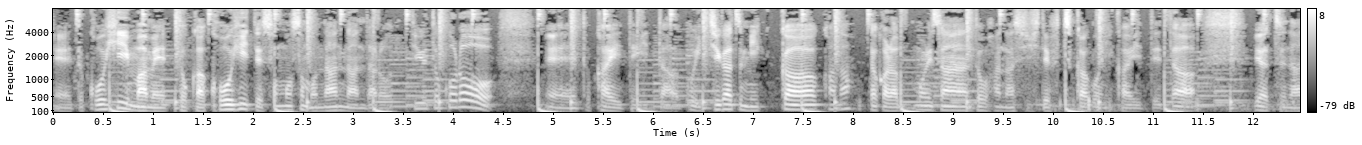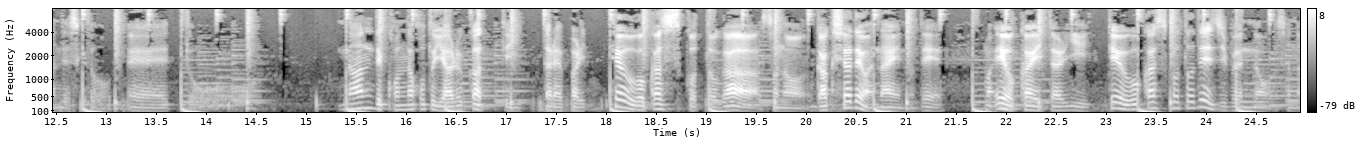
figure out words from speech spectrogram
えー、とコーヒー豆とかコーヒーってそもそも何なんだろうっていうところを、えー、と書いていた。これ1月3日かな？だから森さんとお話しして2日後に書いてたやつなんですけどえーとなんでこんなことやるかって言ったらやっぱり手を動かすことがその学者ではないので、まあ、絵を描いたり手を動かすことで自分のその、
